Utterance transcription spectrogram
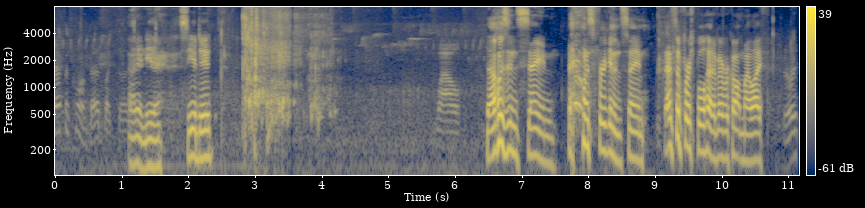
catfish were on beds like that. I didn't either. See you, dude. Wow. That was insane. That was freaking insane. That's the first bullhead I've ever caught in my life. Really?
